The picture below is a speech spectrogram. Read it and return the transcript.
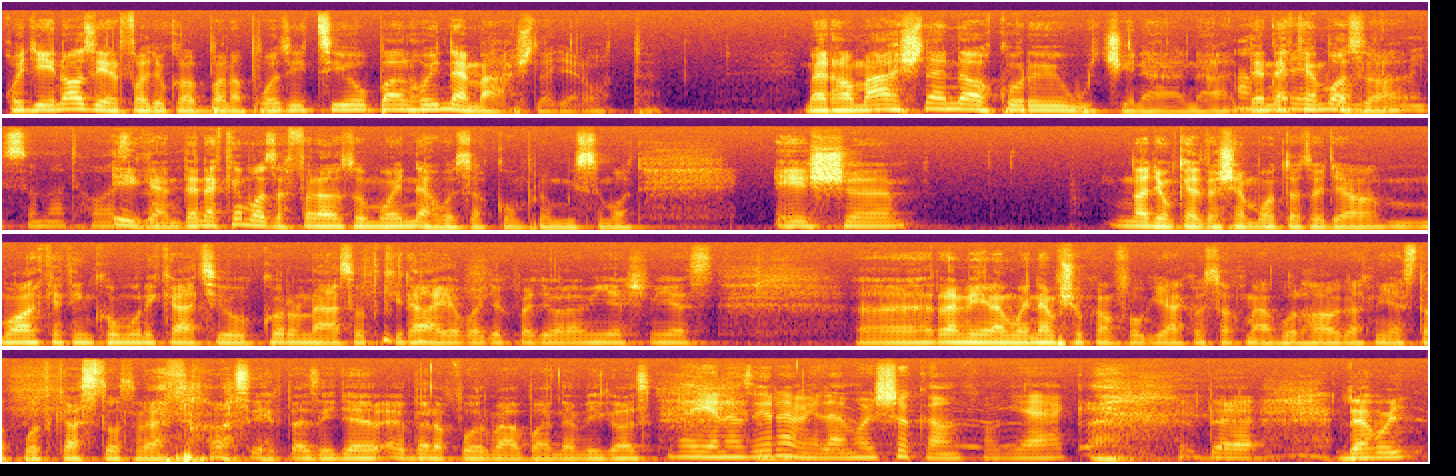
hogy én azért vagyok abban a pozícióban, hogy nem más legyen ott. Mert ha más lenne, akkor ő úgy csinálná. Akkor de nekem az a hozna. Igen, de nekem az a feladatom, hogy ne hozza kompromisszumot. És nagyon kedvesen mondtad, hogy a marketing kommunikáció koronázott királya vagyok, vagy valami ilyesmi. Ezt Remélem, hogy nem sokan fogják a szakmából hallgatni ezt a podcastot, mert azért ez így e- ebben a formában nem igaz. De én azért remélem, hogy sokan fogják. De, de hogy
